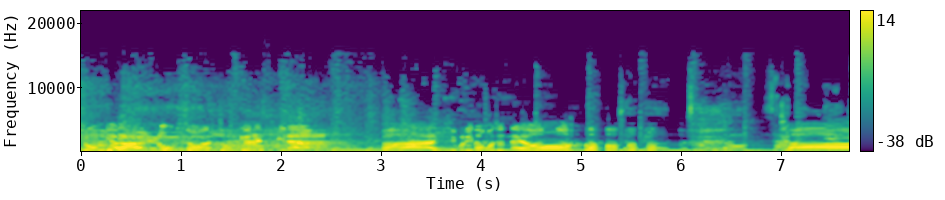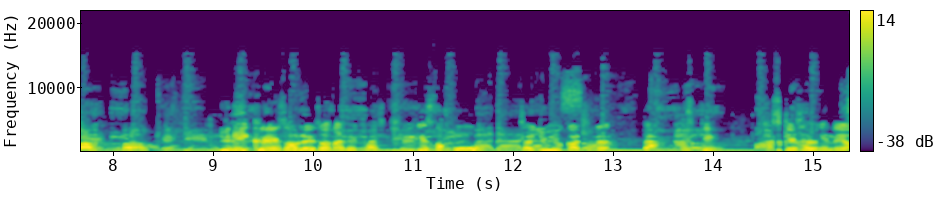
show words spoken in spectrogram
종결! 옵션 종결했습니다. 아, 기분이 너무 좋네요. 자, 유니크에서 레저나 187개 썼고, 자, 유효까지는 딱 5개. 5개 사용했네요.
